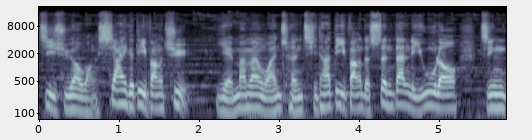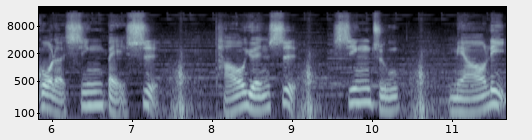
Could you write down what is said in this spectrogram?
继续要往下一个地方去，也慢慢完成其他地方的圣诞礼物喽。经过了新北市、桃园市、新竹、苗栗、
